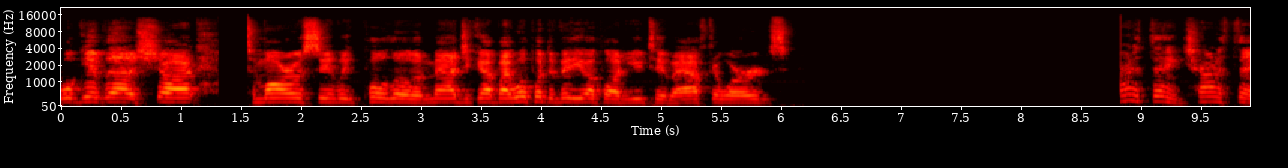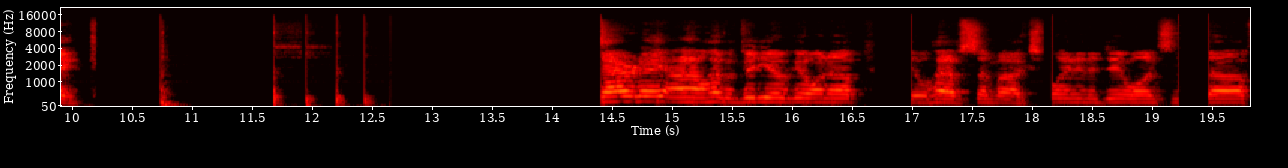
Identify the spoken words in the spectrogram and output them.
we'll give that a shot tomorrow. See if we can pull a little bit of magic up. I will put the video up on YouTube afterwards. Trying to think, trying to think. Saturday, I'll have a video going up. It'll have some uh, explaining to do on some stuff.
